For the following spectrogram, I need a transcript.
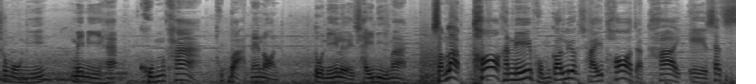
ชั่วโมงนี้ไม่มีฮะ คุ้มค่าทุกบาทแน่นอน ตัวนี้เลยใช้ดีมากสำหรับ ท่อคันนี้ผมก็เลือกใช้ท่อจากค่าย AZC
